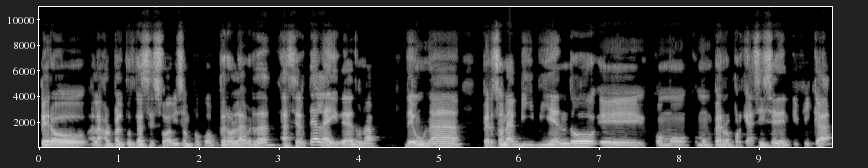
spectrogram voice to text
pero a lo mejor para el podcast se suaviza un poco, pero la verdad, hacerte a la idea de una, de una persona viviendo eh, como, como un perro, porque así se identifica,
